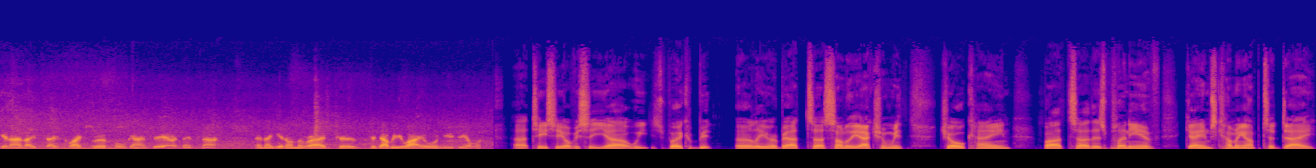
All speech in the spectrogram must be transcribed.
you know they, they play three or four games there, and then uh, and they get on the road to, to WA or New Zealand. Uh, TC, obviously, uh, we spoke a bit earlier about uh, some of the action with Joel Kane, But uh, there's plenty of games coming up today.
